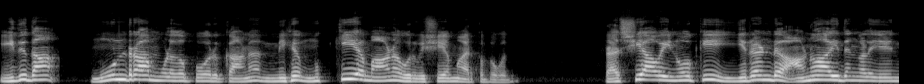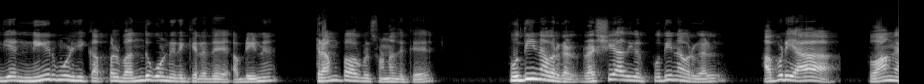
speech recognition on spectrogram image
இதுதான் மூன்றாம் உலகப் போருக்கான மிக முக்கியமான ஒரு விஷயமா இருக்க போகுது. ரஷ்யாவை நோக்கி இரண்டு அணு ஆயுதங்களை ஏந்திய நீர்மூழ்கி கப்பல் வந்து கொண்டிருக்கிறது அப்படின்னு ட்ரம்ப் அவர்கள் சொன்னதுக்கு புதின் அவர்கள் ரஷ்ய அதிபர் புதின் அவர்கள் அப்படியா? வாங்க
